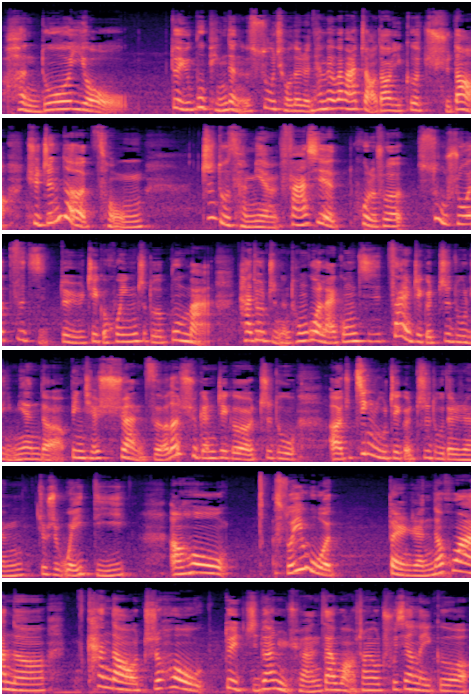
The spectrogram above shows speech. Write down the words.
很多有对于不平等的诉求的人，他没有办法找到一个渠道去真的从。制度层面发泄或者说诉说自己对于这个婚姻制度的不满，他就只能通过来攻击在这个制度里面的，并且选择了去跟这个制度，呃，就进入这个制度的人就是为敌。然后，所以我本人的话呢，看到之后，对极端女权在网上又出现了一个。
